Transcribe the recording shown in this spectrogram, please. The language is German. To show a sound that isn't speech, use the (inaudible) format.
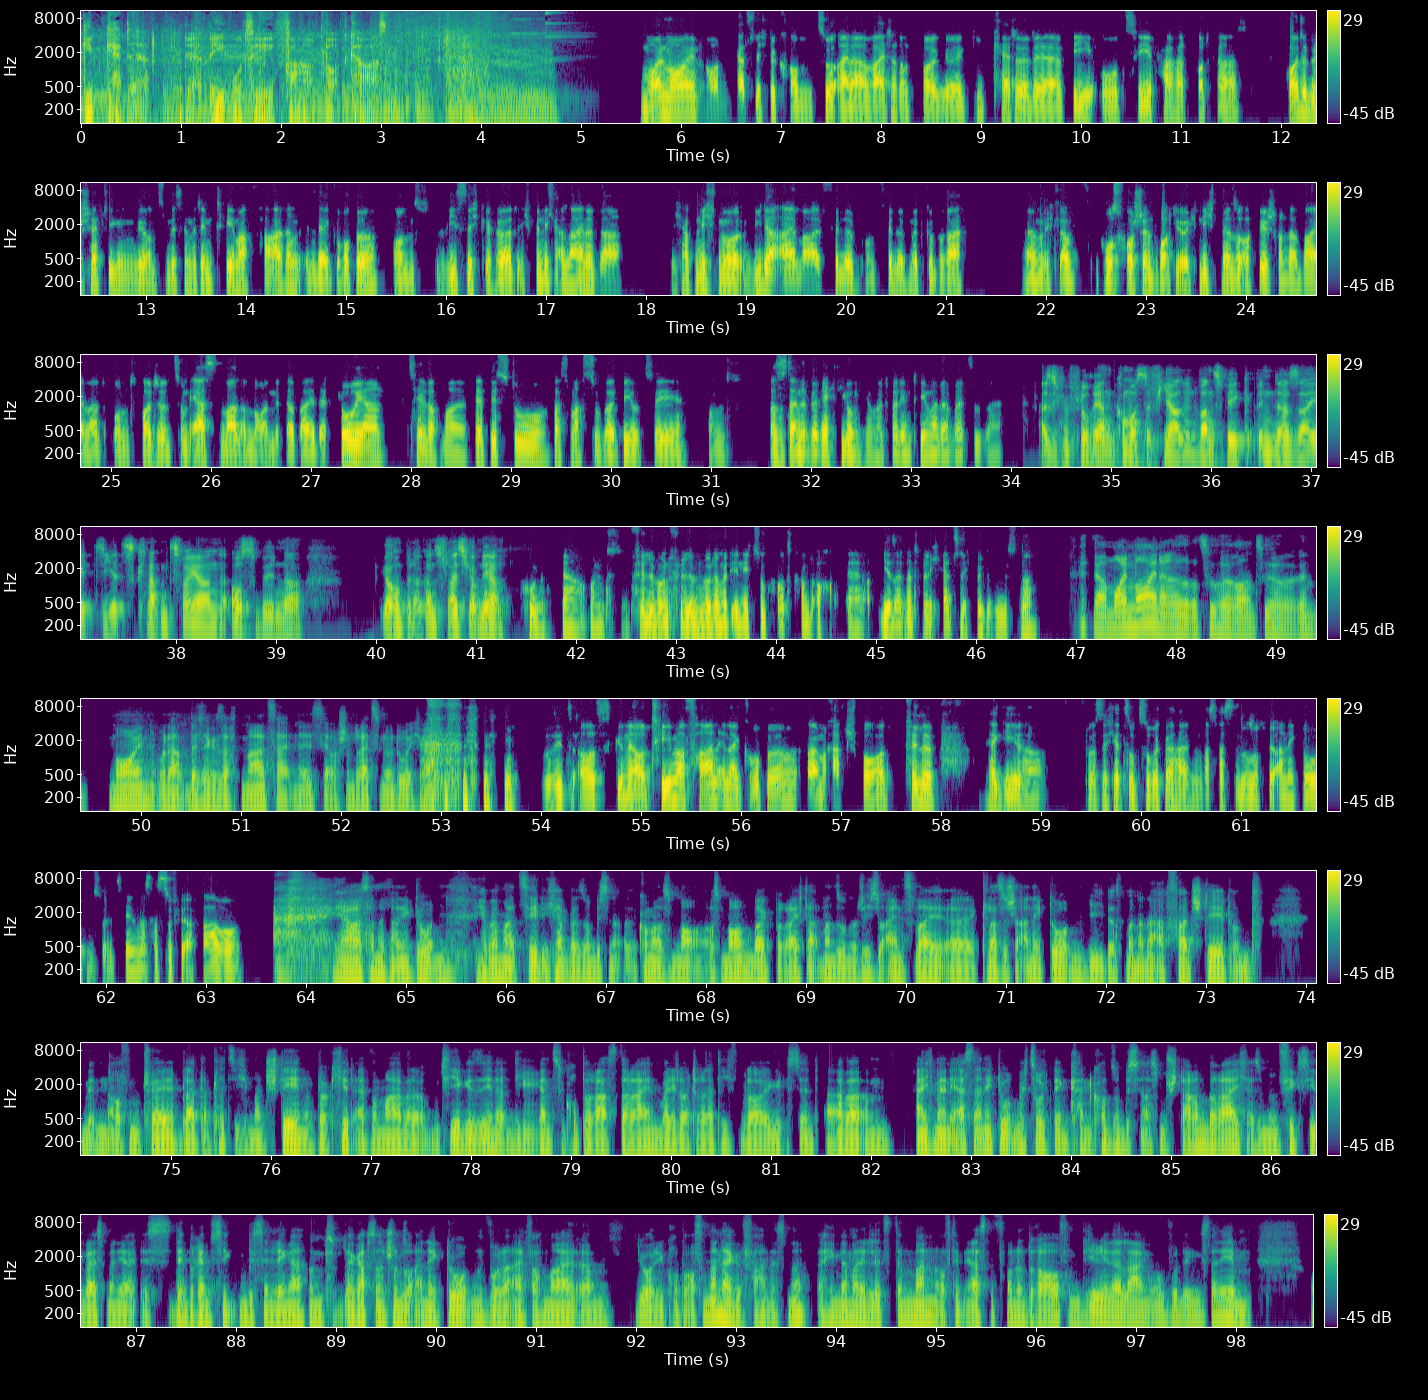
Gib Kette, der WOC Fahrrad-Podcast. Moin Moin und herzlich willkommen zu einer weiteren Folge Gib Kette, der WOC Fahrrad-Podcast. Heute beschäftigen wir uns ein bisschen mit dem Thema Fahren in der Gruppe und wie es sich gehört, ich bin nicht alleine da. Ich habe nicht nur wieder einmal Philipp und Philipp mitgebracht. Ähm, ich glaube, groß vorstellen braucht ihr euch nicht mehr, so oft wie ihr schon dabei wart. Und heute zum ersten Mal und neu mit dabei der Florian. Erzähl doch mal, wer bist du, was machst du bei BOC und was ist deine Berechtigung, hier heute bei dem Thema dabei zu sein? Also ich bin Florian, komme aus der Filiale in Wandsbek, bin da seit jetzt knappen zwei Jahren Auszubildender. Ja, und bin da ganz fleißig am Lernen. Cool, ja. Und Philipp und Philipp, nur damit ihr nicht zu kurz kommt, auch äh, ihr seid natürlich herzlich begrüßt, ne? Ja, moin moin an unsere Zuhörer und Zuhörerinnen. Moin oder besser gesagt Mahlzeit, ne? Ist ja auch schon 13 Uhr durch, ja? (laughs) so sieht's aus. Genau, Thema Fahren in der Gruppe beim Radsport. Philipp, Herr Gehlhaar, du hast dich jetzt so zurückgehalten. Was hast denn du so für Anekdoten zu erzählen? Was hast du für Erfahrungen? Ja, was haben wir für Anekdoten? Ich habe ja mal erzählt, ich habe ja so ein bisschen, also komme aus dem, aus dem Mountainbike-Bereich, da hat man so natürlich so ein, zwei äh, klassische Anekdoten, wie dass man an der Abfahrt steht und mitten auf dem Trail bleibt dann plötzlich jemand stehen und blockiert einfach mal, weil er irgendein Tier gesehen hat und die ganze Gruppe rast da rein, weil die Leute relativ blauäugig sind. Aber ähm, eigentlich meine ersten Anekdoten, wo ich zurückdenken kann, kommen so ein bisschen aus dem starren Bereich. Also mit dem Fixie weiß man ja, ist der Bremsweg ein bisschen länger. Und da gab es dann schon so Anekdoten, wo dann einfach mal ähm, ja, die Gruppe aufeinander gefahren ist. Ne? Da hing dann mal der letzte Mann auf dem ersten vorne drauf und die Räder lagen irgendwo links daneben.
